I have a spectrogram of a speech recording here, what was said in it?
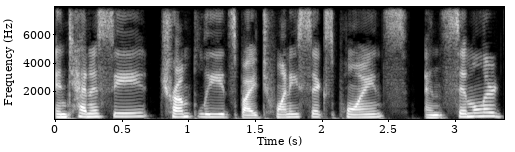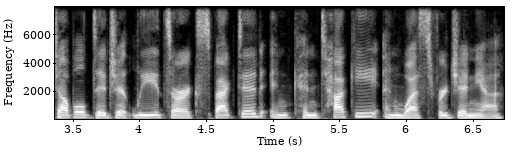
In Tennessee, Trump leads by 26 points, and similar double digit leads are expected in Kentucky and West Virginia.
